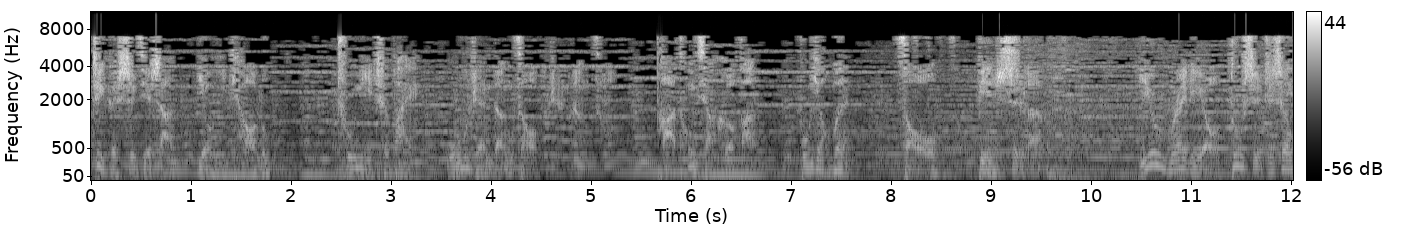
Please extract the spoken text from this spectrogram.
这个世界上有一条路，除你之外无人能走。它通向何方？不要问，走便是了。，U Radio 都市之声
